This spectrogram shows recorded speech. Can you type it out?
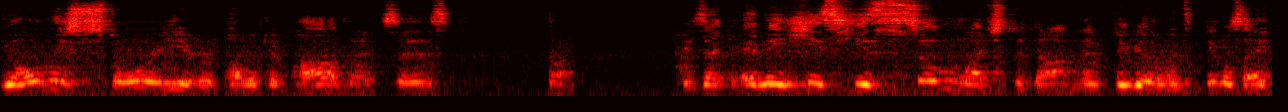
The only story in Republican politics is Like, I mean, he's he's so much the dominant figure that when people say,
